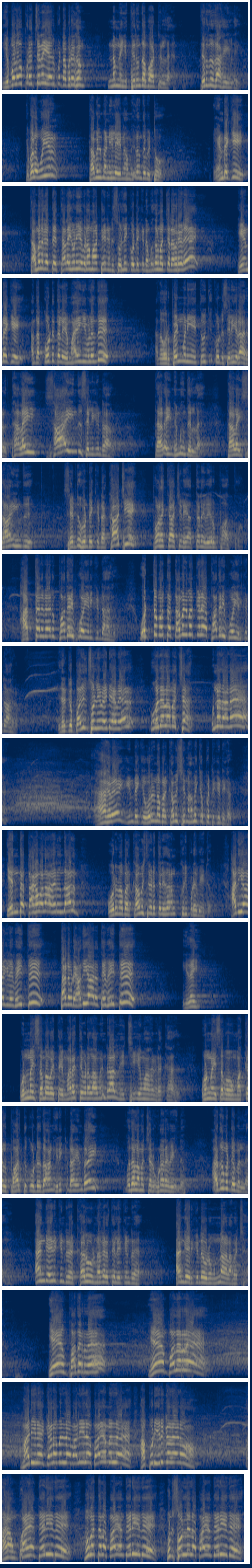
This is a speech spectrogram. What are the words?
இவ்வளவு பிரச்சனை ஏற்பட்ட பிறகும் இன்னும் நீங்க திருந்த பாட்டு இல்லை. திருந்ததாக இல்லை. இவ்வளவு உயிர் தமிழ் மண்ணிலே நாம் இறந்து விட்டோம். இன்றைக்கு தமிழகத்தை தலைகுனிய விடமாட்டேன் என்று சொல்லிக் கொண்டிருக்கிற முதலமைச்சர் அவர்களே இன்றைக்கு அந்த கூட்டத்திலே மயங்கி விழுந்து அந்த ஒரு பெண்மணியை தூக்கி கொண்டு செல்கிறார்கள். தலை சாய்ந்து செல்கின்றார்கள் தலை நிமிர்ந்து இல்லை. தலை சாய்ந்து சென்று கொண்டிருக்கின்ற காட்சியை தொலைக்காட்சியிலே அத்தனை பேரும் பார்த்தோம். அத்தனை பேரும் பதறி போயிருக்கின்றார்கள். ஒட்டுமொத்த தமிழ் மக்களே பதறி போயிருக்கின்றார்கள். இதற்கு பதில் சொல்ல வேண்டிய பேர் முதலமைச்சர். உண்மைதானே? ஆகவே இன்றைக்கு ஒரு நபர் கமிஷன் அமைக்கப்பட்டிருக்கின்றீர்கள். எந்த தகவலாக இருந்தாலும் ஒரு நபர் கமிஷன் இடத்திலே தான் குறிப்பிட வேண்டும். அதிகாரிகளை வைத்து தன்னுடைய அதிகாரத்தை வைத்து இதை உண்மை சம்பவத்தை மறைத்து விடலாம் என்றால் நிச்சயமாக நடக்காது. உண்மை சம்பவம் மக்கள் பார்த்து கொண்டுதான் இருக்கிறார் என்பதை முதலமைச்சர் உணர வேண்டும். அது மட்டுமல்ல அங்க இருக்கின்ற கரூர் நகரத்தில் இருக்கின்ற அங்க இருக்கின்ற ஒரு முன்னாள் அமைச்சர். ஏன் பதற? ஏன் பதற? மடியில கனம் இல்ல வழியில பயம் இல்ல அப்படி இருக்க வேணும். ஆனா உன் பயம் தெரியுது. முகத்துல பயம் தெரியுது. உன் சொல்லல பயம் தெரியுது.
